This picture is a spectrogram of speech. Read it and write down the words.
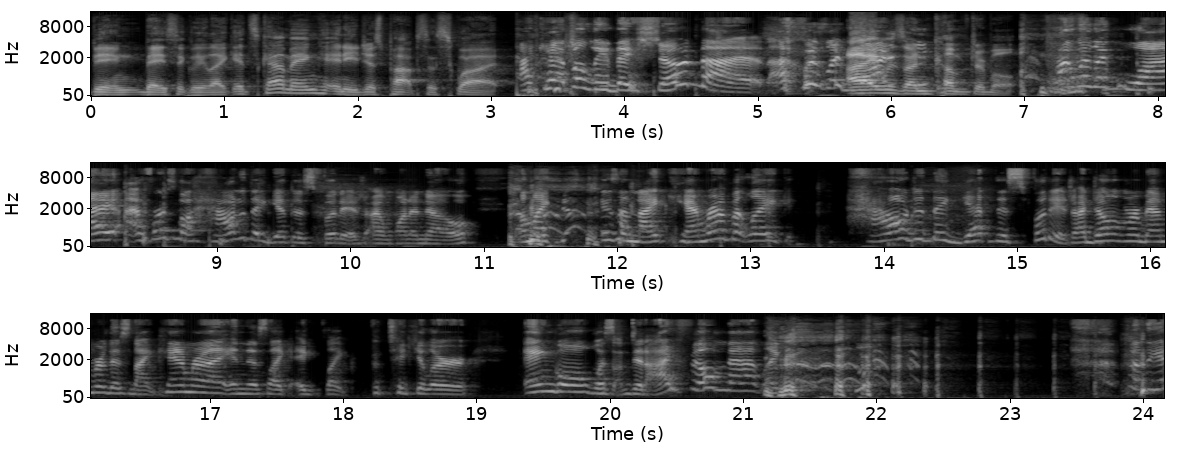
being basically like, "It's coming," and he just pops a squat. I can't believe they showed that. I was like, I was uncomfortable. I was like, why? First of all, how did they get this footage? I want to know. I'm like, this is a night camera, but like, how did they get this footage? I don't remember this night camera in this like a, like particular angle. Was did I film that? Like. But yeah,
